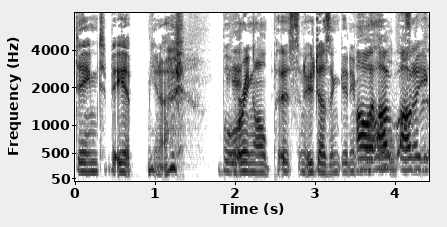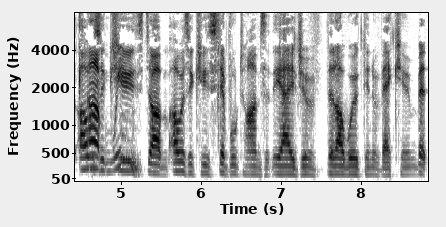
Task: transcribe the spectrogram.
deemed to be a, you know, boring old person who doesn't get Oh, involved. I, I, so you I was can't win. accused. Um, I was accused several times at the age of that I worked in a vacuum, but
